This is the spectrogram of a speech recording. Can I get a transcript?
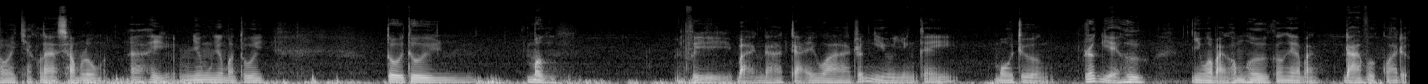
thôi chắc là xong luôn. À, thì nhưng nhưng mà tôi tôi tôi mừng vì bạn đã trải qua rất nhiều những cái môi trường rất dễ hư nhưng mà bạn không hư có nghĩa là bạn đã vượt qua được.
